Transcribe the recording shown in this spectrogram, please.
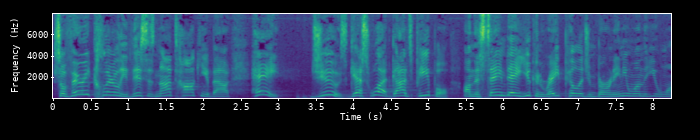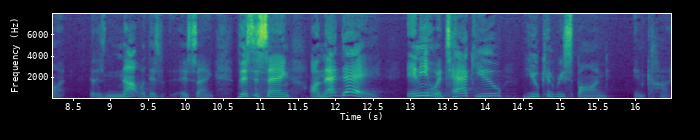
So very clearly, this is not talking about, hey, Jews, guess what? God's people, on the same day, you can rape, pillage, and burn anyone that you want. That is not what this is saying. This is saying, on that day, any who attack you, you can respond in kind.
